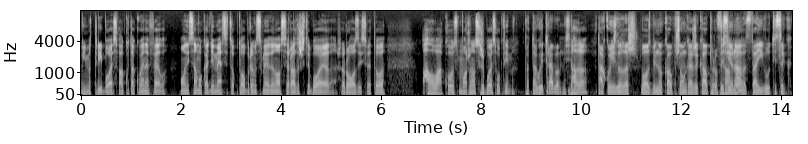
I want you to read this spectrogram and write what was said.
ima tri boje svaku tako u NFL-u. Oni samo kad je mesec oktobar smeju da nose različite boje, znaš, roze i sve to, ali ovako možda nosiš boje svog tima. Pa tako i treba, mislim. Da, da. Tako izgledaš ozbiljno, kao što on kaže, kao profesionalac, taj utisak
